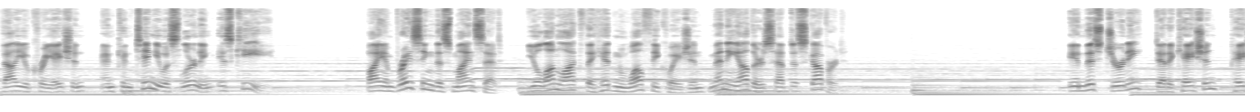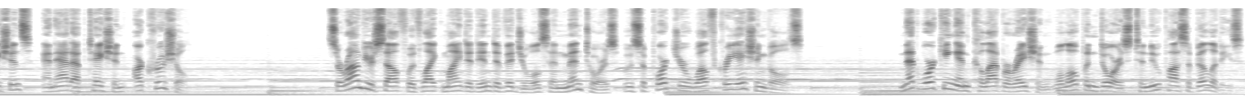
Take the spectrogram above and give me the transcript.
value creation, and continuous learning is key. By embracing this mindset, you'll unlock the hidden wealth equation many others have discovered. In this journey, dedication, patience, and adaptation are crucial. Surround yourself with like minded individuals and mentors who support your wealth creation goals. Networking and collaboration will open doors to new possibilities,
